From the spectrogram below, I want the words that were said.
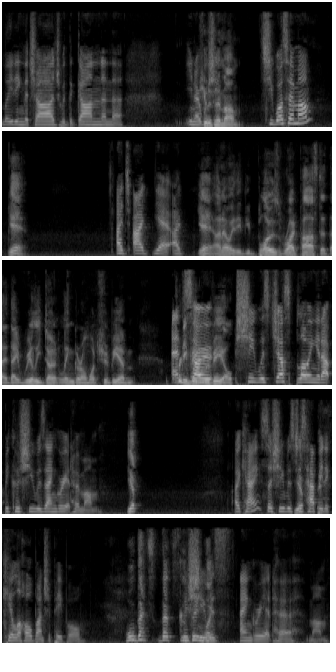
leading the charge with the gun and the, you know, she was her mum. She was her mum. Yeah. I, I, yeah, I. Yeah, I know. It, it blows right past it. They, they really don't linger on what should be a And pretty so big reveal. she was just blowing it up because she was angry at her mum. Yep. Okay, so she was just Yep. happy to kill a whole bunch of people Well, that's that's the because she like, was angry at her mum.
